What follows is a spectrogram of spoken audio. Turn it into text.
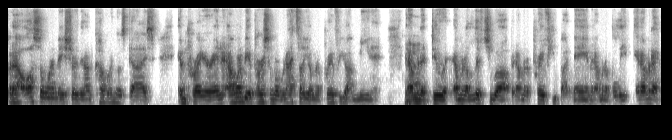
but i also want to make sure that i'm covering those guys in prayer and i want to be a person where when i tell you i'm going to pray for you i mean it and yeah. i'm going to do it i'm going to lift you up and i'm going to pray for you by name and i'm going to believe and i'm going to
